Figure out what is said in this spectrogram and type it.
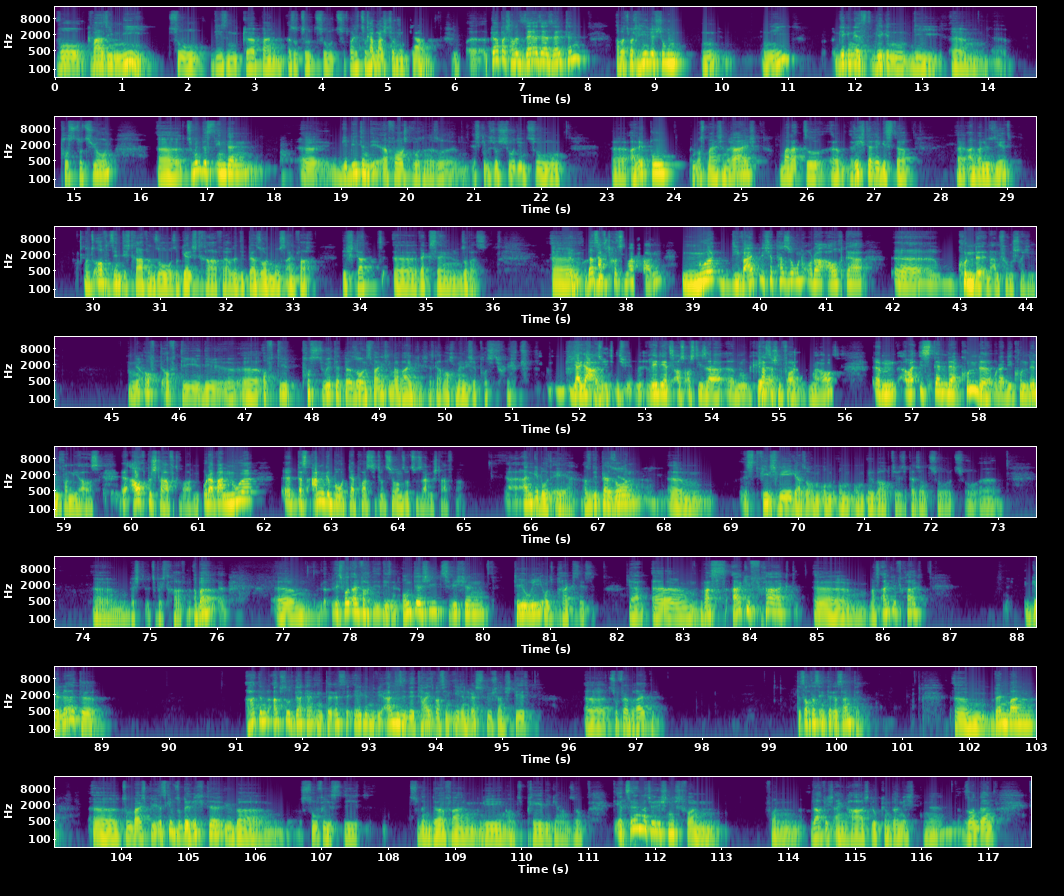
wo quasi nie zu diesen Körpern, also zu, zu, zu, zum Beispiel zu Hinrichtungen kam. Äh, Körperstrafen sehr, sehr selten, aber zum Beispiel Hinrichtungen nie gegen, gegen die ähm, Prostitution, äh, zumindest in den äh, Gebieten, die erforscht wurden. Also es gibt so Studien zu äh, Aleppo, im Osmanischen Reich. Man hat so äh, Richterregister äh, analysiert. Und oft sind die Strafen so, so Geldstrafe oder die Person muss einfach die Stadt äh, wechseln, sowas. Äh, ähm, das darf ich kurz nachfragen? Nur die weibliche Person oder auch der äh, Kunde in Anführungsstrichen? Ja, oft, oft, die, die, äh, oft die prostituierte Person. Es war nicht immer weiblich, es gab auch männliche Prostituierte. Ja, ja, also ich, ich rede jetzt aus, aus dieser ähm, klassischen ja, Vorstellung ja. heraus. Ähm, aber ist denn der Kunde oder die Kundin von mir aus äh, auch bestraft worden? Oder war nur äh, das Angebot der Prostitution sozusagen strafbar? Angebot eher. Also die Person ja. ähm, ist viel schwieriger, also um, um, um, um überhaupt diese Person zu, zu, äh, ähm, zu bestrafen. Aber äh, ich wollte einfach diesen Unterschied zwischen Theorie und Praxis. Ja. Ähm, was Aki fragt, ähm, was Aki fragt, Gelehrte hatten absolut gar kein Interesse, irgendwie all diese Details, was in ihren Rechtsbüchern steht, äh, zu verbreiten. Das ist auch das Interessante. Ähm, wenn man äh, zum Beispiel, es gibt so Berichte über Sufis, die zu den Dörfern gehen und predigen und so. Die erzählen natürlich nicht von, von darf ich ein Haar schlucken oder nicht, ne? sondern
